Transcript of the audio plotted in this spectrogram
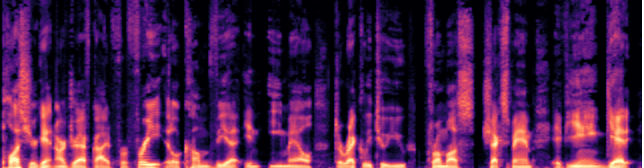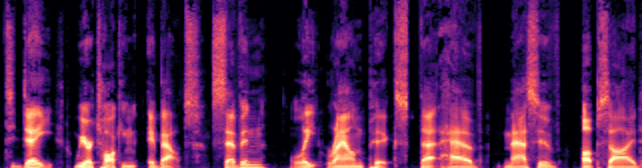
Plus, you're getting our draft guide for free. It'll come via an email directly to you from us. Check spam if you ain't get it. Today, we are talking about seven late round picks that have massive upside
